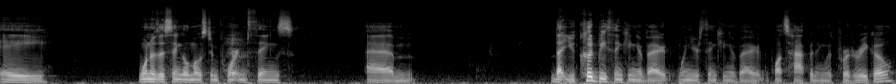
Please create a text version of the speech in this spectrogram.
a one of the single most important things um, that you could be thinking about when you're thinking about what's happening with Puerto Rico.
